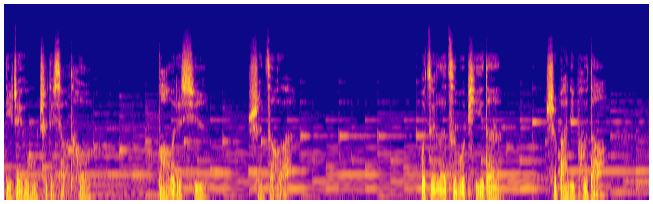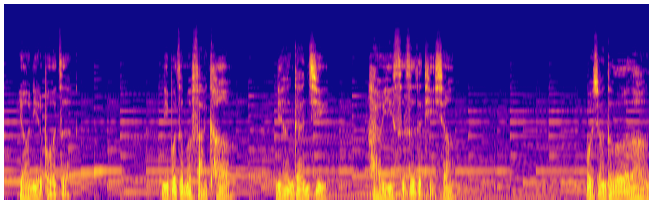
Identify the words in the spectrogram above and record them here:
你这个无耻的小偷，把我的心顺走了。我最乐此不疲的，是把你扑倒，咬你的脖子。你不怎么反抗，你很干净，还有一丝丝的体香。我像头饿狼，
